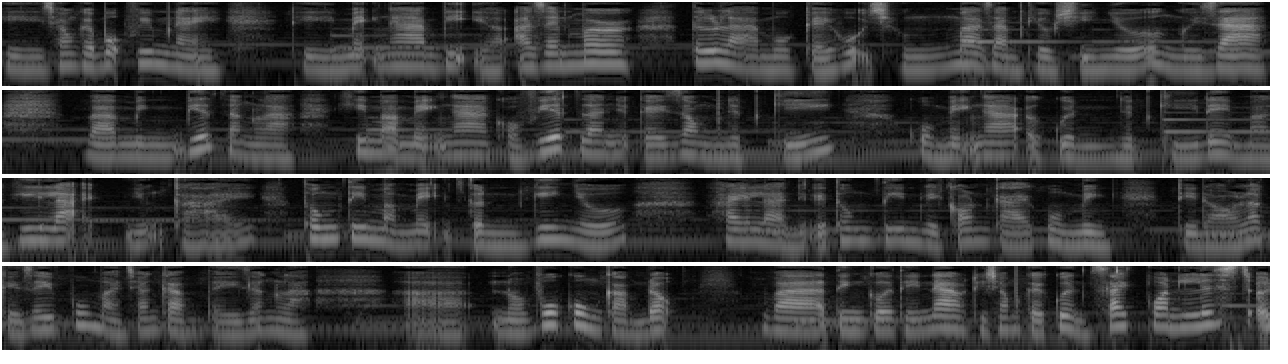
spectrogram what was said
thì trong cái bộ phim này thì mẹ Nga bị uh, Alzheimer tức là một cái hội chứng mà giảm thiểu trí nhớ ở người già. Và mình biết rằng là khi mà mẹ Nga có viết ra những cái dòng nhật ký của mẹ Nga ở quyển nhật ký để mà ghi lại những cái thông tin mà mẹ cần ghi nhớ hay là những cái thông tin về con cái của mình thì đó là cái giây phút mà Trang cảm thấy rằng là à, nó vô cùng cảm động và tình cờ thế nào thì trong cái quyển sách One List a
